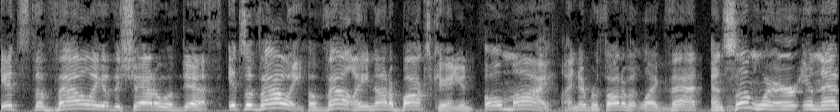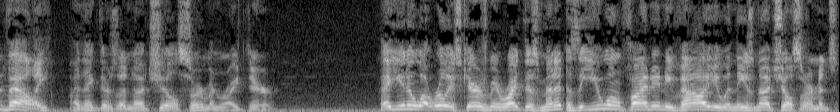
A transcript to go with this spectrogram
It's the valley of the shadow of death. It's a valley. A valley, not a box canyon. Oh my, I never thought of it like like that, and somewhere in that valley, I think there's a nutshell sermon right there. Hey, you know what really scares me right this minute? Is that you won't find any value in these nutshell sermons.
